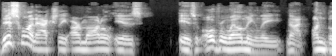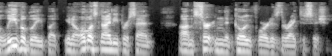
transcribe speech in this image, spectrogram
This one actually, our model is is overwhelmingly not unbelievably, but you know almost ninety percent um, certain that going for it is the right decision.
